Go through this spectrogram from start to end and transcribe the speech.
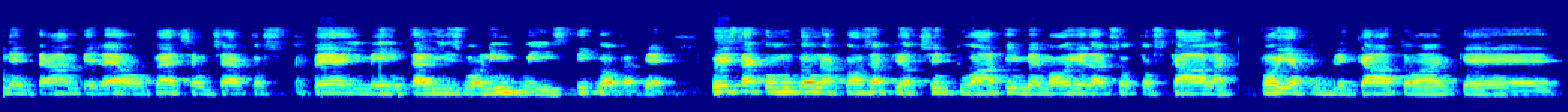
In entrambe le opere c'è un certo sperimentalismo linguistico, perché questa è comunque una cosa più accentuata in Memorie dal sottoscala. Poi ha pubblicato anche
